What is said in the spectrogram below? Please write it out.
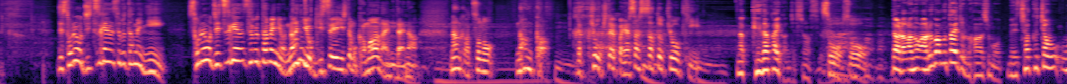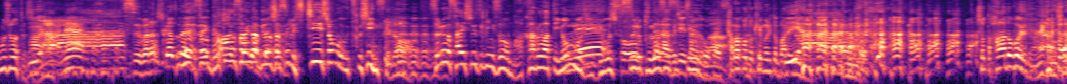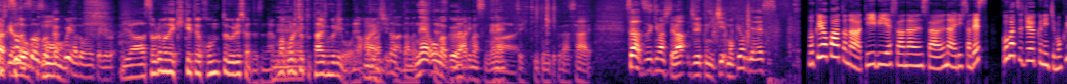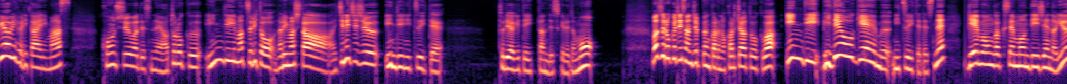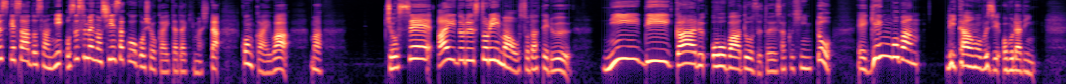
でそれを実現するためにそれを実現するためには何を犠牲にしても構わないみたいな、なんかそのなんか、だから狂気とやっぱ優しさと狂気、なんか気高い感じがしますよね。そうそう。だからあのアルバムタイトルの話もめちゃくちゃ面白かったです。ね。あー。素晴らしかったでですそね。の後藤さんが描写するるシチュエーションも美しいんですけどそれを最終的にそのマカロワって4文字に凝縮するプロセスっていうのが。タバコと煙とバレるいやちょっとハードボイルドな、ね、感じしますけどそうそうそう、んかっこいいなと思いましたけどいやーそれもね聞けて本当に嬉しかったですねまあこれちょっとタイムフリーでね話だったのね、はい音楽ありますんでね、はいぜひ聞いてみてくださいさあ続きましては19日木曜日です。木曜パートナー TBS アナウンサーうないりさです。5月19日木曜日振り返ります。今週はですねアトロクインディー祭りとなりました。一日中インディーについて取り上げていったんですけれども。まず6時30分からのカルチャートークはインディービデオゲームについてですね。ゲーム音楽専門 DJ のユースケサードさんにおすすめの新作をご紹介いただきました。今回はまあ女性アイドルストリーマーを育てるニーディーガールオーバードーズという作品と、え言語版リターンオブジオブラディン。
